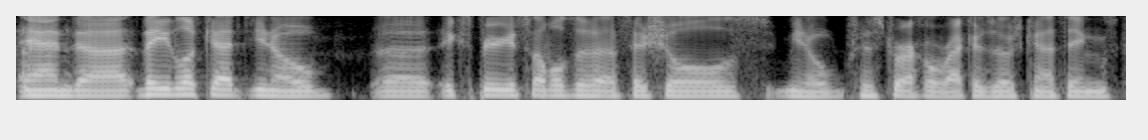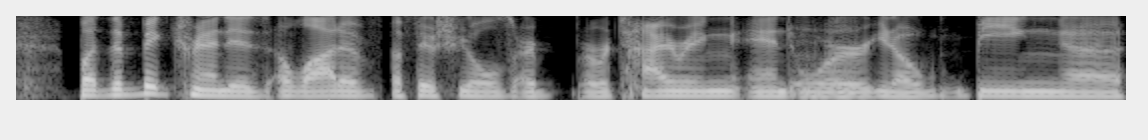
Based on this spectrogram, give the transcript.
and uh, they look at you know. Uh, experience levels of officials, you know, historical records, those kind of things. But the big trend is a lot of officials are, are retiring and or you know being uh,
